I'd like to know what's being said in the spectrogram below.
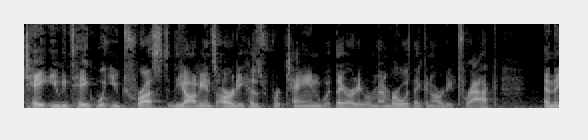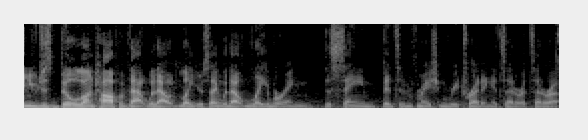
take you can take what you trust the audience already has retained, what they already remember, what they can already track, and then you just build on top of that without, like you're saying, without laboring the same bits of information, retreading, et cetera, et cetera.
